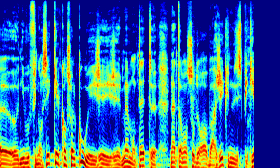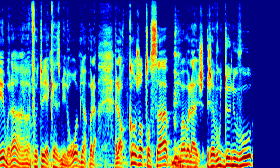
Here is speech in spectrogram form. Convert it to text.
euh, au niveau financier, quel qu'en soit le coût. Et j'ai même en tête euh, l'intervention de Robert Barger qui nous expliquait voilà, un fauteuil à 15 000 euros, eh bien voilà. Alors quand j'entends ça, moi voilà, j'avoue de nouveau,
